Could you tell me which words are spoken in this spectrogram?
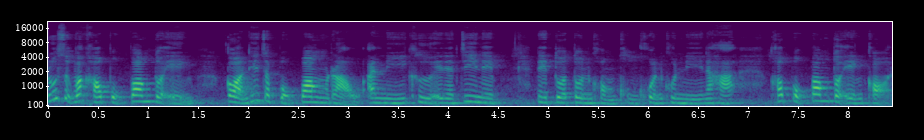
รู้สึกว่าเขาปกป้องตัวเอง ก่อนที่จะปกป้องเรา อันนี้คือ energy ในในตัวตนของของคนคนนี้นะคะ เขาปกป้องตัวเองก่อน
